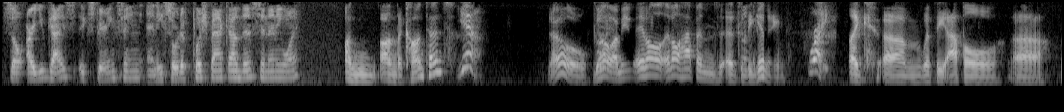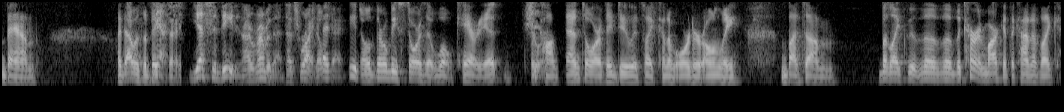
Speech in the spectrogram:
So, are you guys experiencing any sort of pushback on this in any way? On on the content? Yeah, No, Good. no. I mean, it all it all happened at the Good. beginning, right. like um, with the Apple uh, ban. Like that was the big yes, thing. yes, indeed, and I remember that. That's right. And, Okay, you know, there will be stores that won't carry it for Sure. content, or if they do, it's like kind of order only. But um, but like the, the the the current market, the kind of like,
